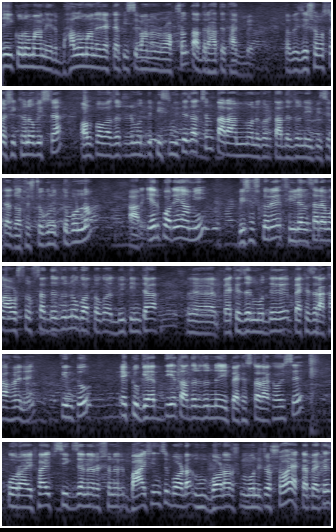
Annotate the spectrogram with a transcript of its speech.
যেই কোনো মানের, ভালো মানের একটা পিসি বানানোর অপশন তাদের হাতে থাকবে। তবে যে সমস্ত শিক্ষানবিশরা অল্প বাজেটের মধ্যে পিসি নিতে যাচ্ছেন, তারা আমি মনে করি তাদের জন্য এই পিসিটা যথেষ্ট গুরুত্বপূর্ণ। আর এরপরে আমি বিশেষ করে ফ্রিল্যান্সার এবং আউটসোর্সারদের জন্য গত দুই, তিনটা প্যাকেজের মধ্যে প্যাকেজ রাখা হয় নাই। কিন্তু একটু গ্যাপ দিয়ে তাদের জন্য এই প্যাকেজটা রাখা হয়েছে। কোর আই ফাইভ সিক্স জেনারেশনের বাইশ ইঞ্চি বর্ডার বর্ডার মনিটর সহ একটা প্যাকেজ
